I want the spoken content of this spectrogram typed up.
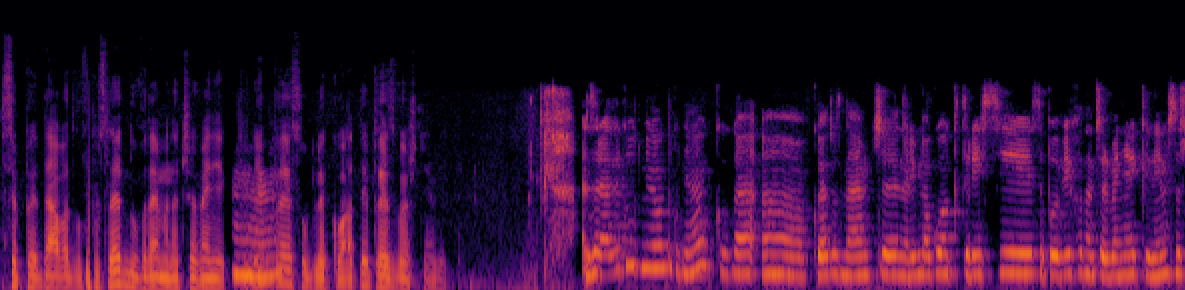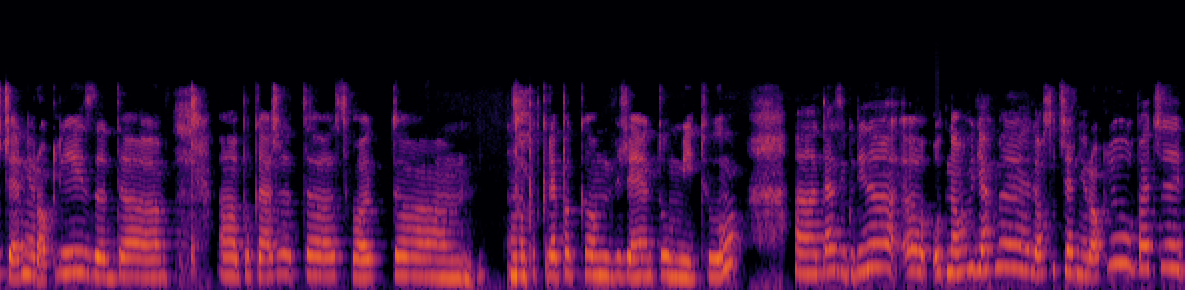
се предават в последно време на червения килим mm-hmm. през облеклата и през външния вид? За разлика от миналата година, кога, а, в която знаем, че нали, много актриси се появиха на червения килим с черни рокли, за да а, покажат а, своето подкрепа към движението MeToo. Тази година отново видяхме доста черни рокли, обаче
